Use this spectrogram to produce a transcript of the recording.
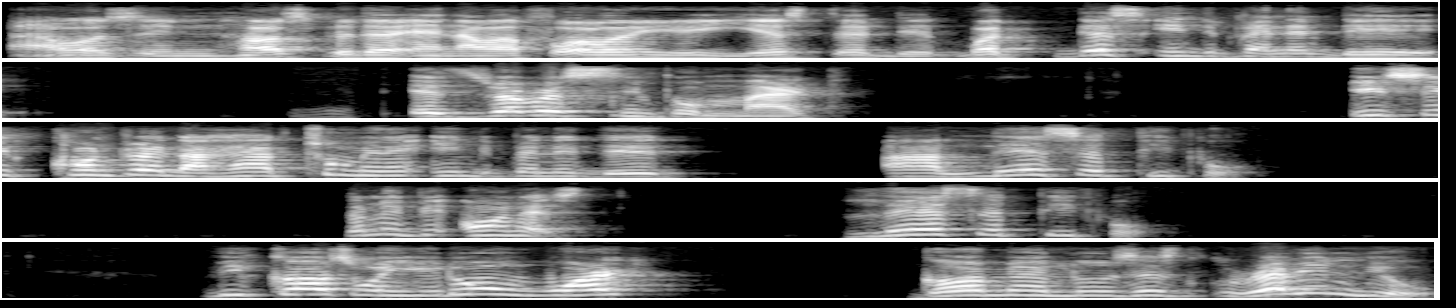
I was in hospital and I was following you yesterday. But this Independent Day, it's very simple, Mark. It's a country that had too many Independent Days are lazy people. Let me be honest. Lazy people. Because when you don't work, government loses revenue.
